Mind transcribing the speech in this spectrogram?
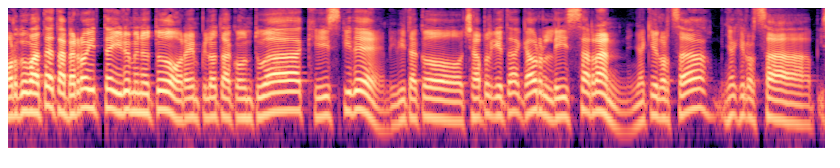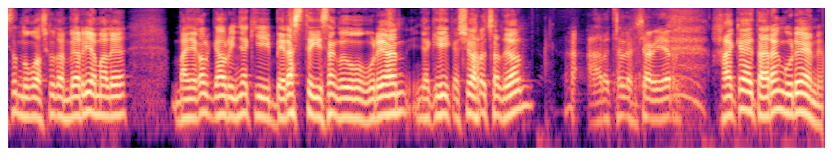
Ordu bat eta berroita iru minutu orain pilota kontuak izpide, bibitako txapelketa gaur lizarran. Iñaki lortza, Iñaki lortza izan dugu askotan berria male, baina gaur, gaur Iñaki berazte izango dugu gurean. Iñaki, kaxo harratxaldeon? Arratxaldeon, Xavier. Jaka eta aranguren,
